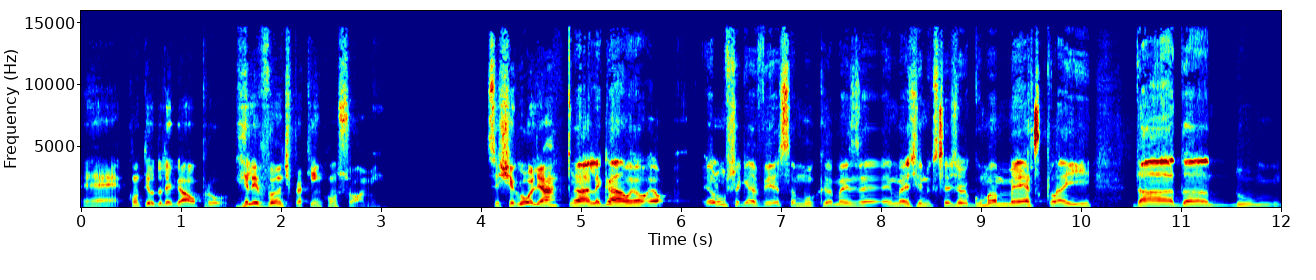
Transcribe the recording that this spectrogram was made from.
é, conteúdo legal, pro, relevante para quem consome. Você chegou a olhar? Ah, legal. Eu, eu, eu não cheguei a ver, Samuca, mas é, imagino que seja alguma mescla aí da, da, do,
